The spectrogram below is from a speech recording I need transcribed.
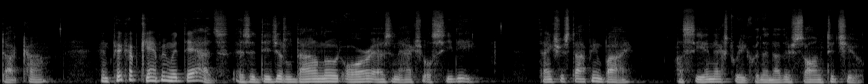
dot com, and pick up Camping with Dads as a digital download or as an actual CD. Thanks for stopping by. I'll see you next week with another song to chew.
